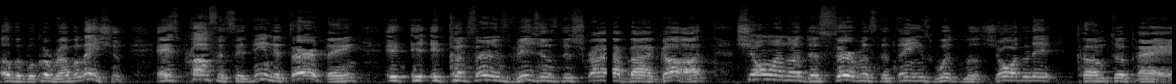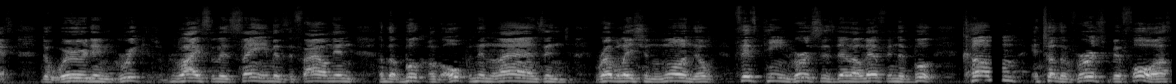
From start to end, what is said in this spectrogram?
of the book of Revelation as prophecy. Then the third thing, it, it, it concerns visions described by God, showing unto servants the things which will shortly come to pass. The word in Greek is precisely the same as found in the book of opening lines in Revelation 1, those 15 verses that are left in the book come into the verse before us,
